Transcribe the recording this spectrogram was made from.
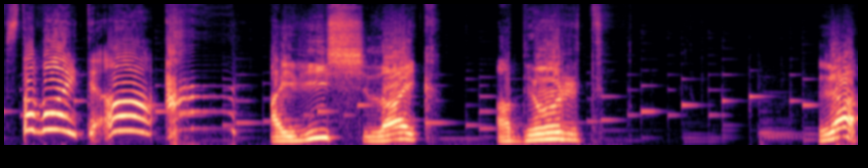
Вставайте! А! I wish like a bird. Ля!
